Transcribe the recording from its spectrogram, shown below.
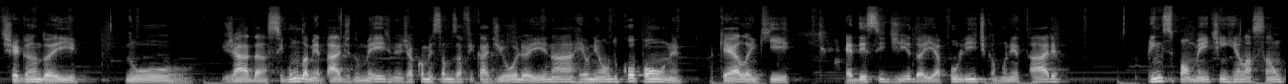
chegando aí no já da segunda metade do mês, né, já começamos a ficar de olho aí na reunião do Copom, né, aquela em que é decidida aí a política monetária, principalmente em relação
